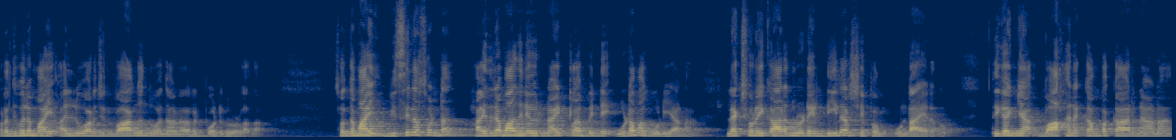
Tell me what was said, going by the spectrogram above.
പ്രതിഫലമായി അല്ലു അർജുൻ വാങ്ങുന്നു എന്നാണ് റിപ്പോർട്ടുകളുള്ളത്. സ്വന്തമായി ബിസിനസ് ഉണ്ട്. ഹൈദരാബാദിലെ ഒരു നൈറ്റ് ക്ലബിന്റെ ഉടമ കൂടിയാണ്. ലക്ഷറി കാറുകളുടെ ഡീലർഷിപ്പും ഉണ്ടായിരുന്നു. തികഞ്ഞ വാഹന കമ്പക്കാരനാണ്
